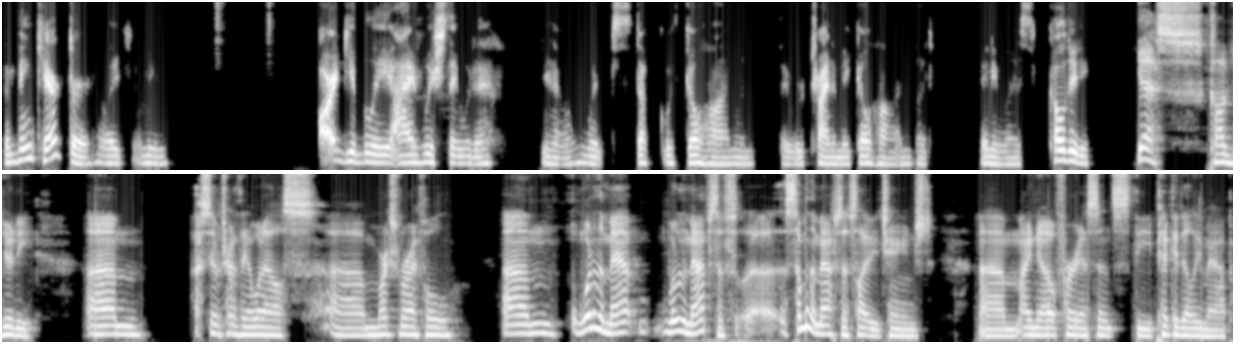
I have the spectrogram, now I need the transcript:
the main character. Like I mean, arguably, I wish they would have, you know, went stuck with Gohan when they were trying to make Gohan. But anyways, Call of Duty. Yes, Call of Duty. Um, I see. I'm trying to think of what else. Uh, marksman rifle. Um, one of the map, one of the maps have uh, some of the maps have slightly changed. Um, I know, for instance, the Piccadilly map,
